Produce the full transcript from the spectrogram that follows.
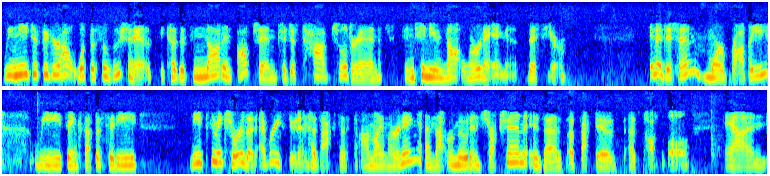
we need to figure out what the solution is because it's not an option to just have children continue not learning this year. In addition, more broadly, we think that the city needs to make sure that every student has access to online learning and that remote instruction is as effective as possible. And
